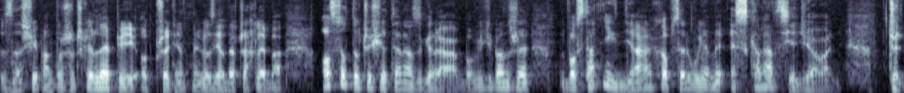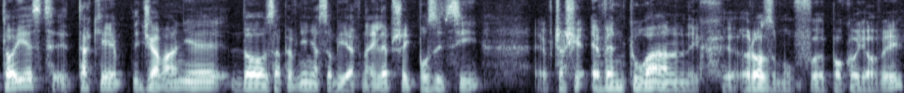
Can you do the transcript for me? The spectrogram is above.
zna się pan troszeczkę lepiej od przeciętnego zjadacza chleba. O co toczy się teraz gra? Bo widzi pan, że w ostatnich dniach obserwujemy eskalację działań. Czy to jest y, takie działanie do zapewnienia sobie jak najlepszej pozycji e, w czasie ewentualnych e, rozmów pokojowych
